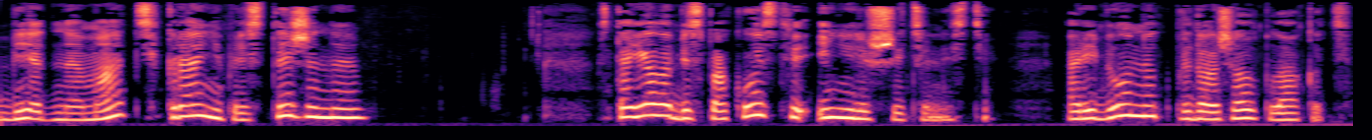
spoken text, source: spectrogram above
Бедная мать, крайне пристыженная, стояла в беспокойстве и нерешительности, а ребенок продолжал плакать,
